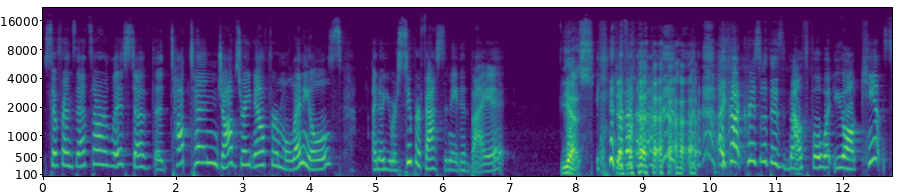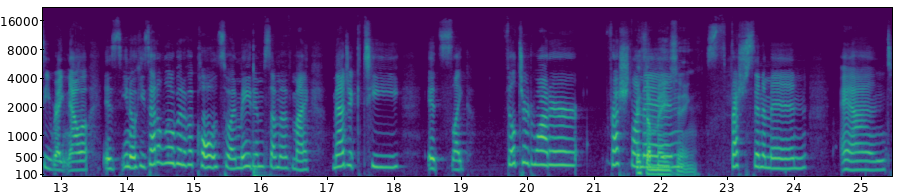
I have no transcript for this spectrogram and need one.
So, friends, that's our list of the top 10 jobs right now for millennials. I know you were super fascinated by it. Yes, definitely. I caught Chris with his mouth full. What you all can't see right now is, you know, he's had a little bit of a cold, so I made him some of my magic tea. It's like filtered water, fresh lemon, it's amazing. fresh cinnamon, and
